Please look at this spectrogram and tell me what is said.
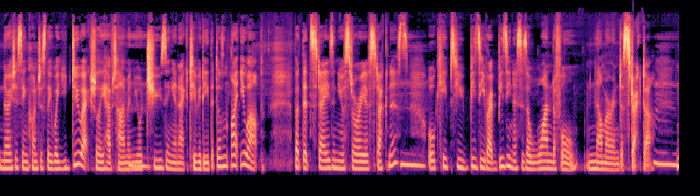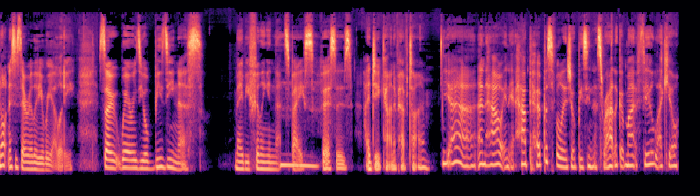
noticing consciously where you do actually have time and you're mm. choosing an activity that doesn't light you up, but that stays in your story of stuckness mm. or keeps you busy, right? Busyness is a wonderful number and distractor, mm. not necessarily a reality. So where is your busyness maybe filling in that space mm. versus I do kind of have time? Yeah, and how and how purposeful is your busyness, right? Like it might feel like you're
